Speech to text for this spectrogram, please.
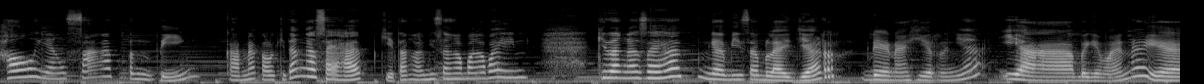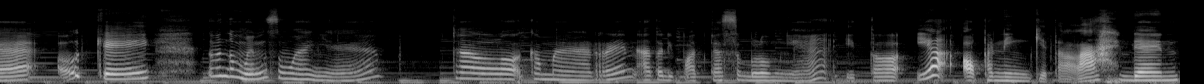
hal yang sangat penting karena kalau kita nggak sehat, kita nggak bisa ngapa-ngapain. Kita nggak sehat, nggak bisa belajar, dan akhirnya ya bagaimana ya? Oke, okay. teman-teman semuanya, kalau kemarin atau di podcast sebelumnya itu ya opening kita lah dan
